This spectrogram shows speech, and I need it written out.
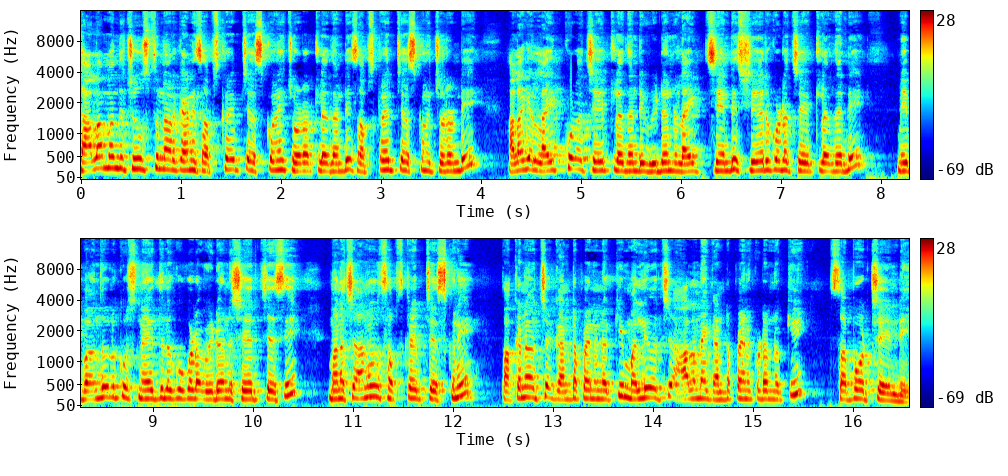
చాలామంది చూస్తున్నారు కానీ సబ్స్క్రైబ్ చేసుకొని చూడట్లేదండి. సబ్స్క్రైబ్ చేసుకొని చూడండి. అలాగే లైక్ కూడా చేయట్లేదండి. వీడియోని లైక్ చేయండి. షేర్ కూడా చేయట్లేదండి. మీ బంధువులకు స్నేహితులకు కూడా వీడియోని షేర్ చేసి మన ఛానల్ సబ్స్క్రైబ్ చేసుకుని పక్కనే వచ్చే గంట పైన నొక్కి మళ్ళీ వచ్చే ఆలనే గంట పైన కూడా నొక్కి సపోర్ట్ చేయండి.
